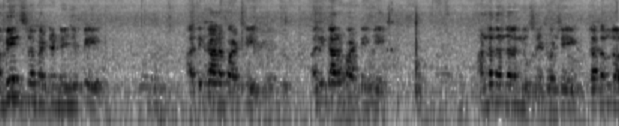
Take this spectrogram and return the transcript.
అబియన్స్లో పెట్టండి అని చెప్పి అధికార పార్టీ అధికార పార్టీకి అండదండలు అందించినటువంటి గతంలో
